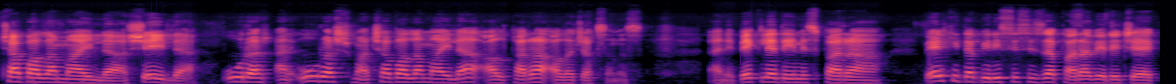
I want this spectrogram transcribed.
çabalamayla şeyle uğraş hani uğraşma çabalamayla al para alacaksınız. Yani beklediğiniz para belki de birisi size para verecek.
